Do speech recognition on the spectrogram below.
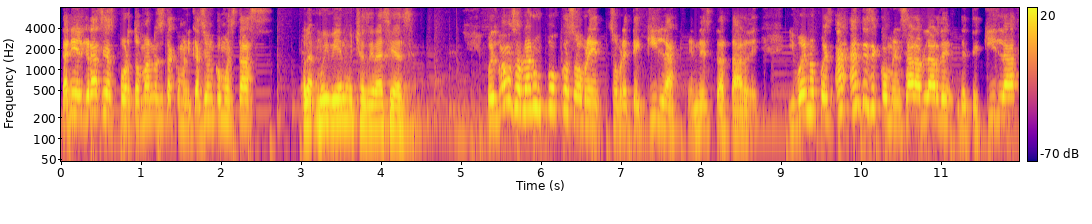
Daniel, gracias por tomarnos esta comunicación. ¿Cómo estás? Hola, muy bien, muchas gracias. Pues vamos a hablar un poco sobre, sobre tequila en esta tarde. Y bueno, pues antes de comenzar a hablar de, tequila,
